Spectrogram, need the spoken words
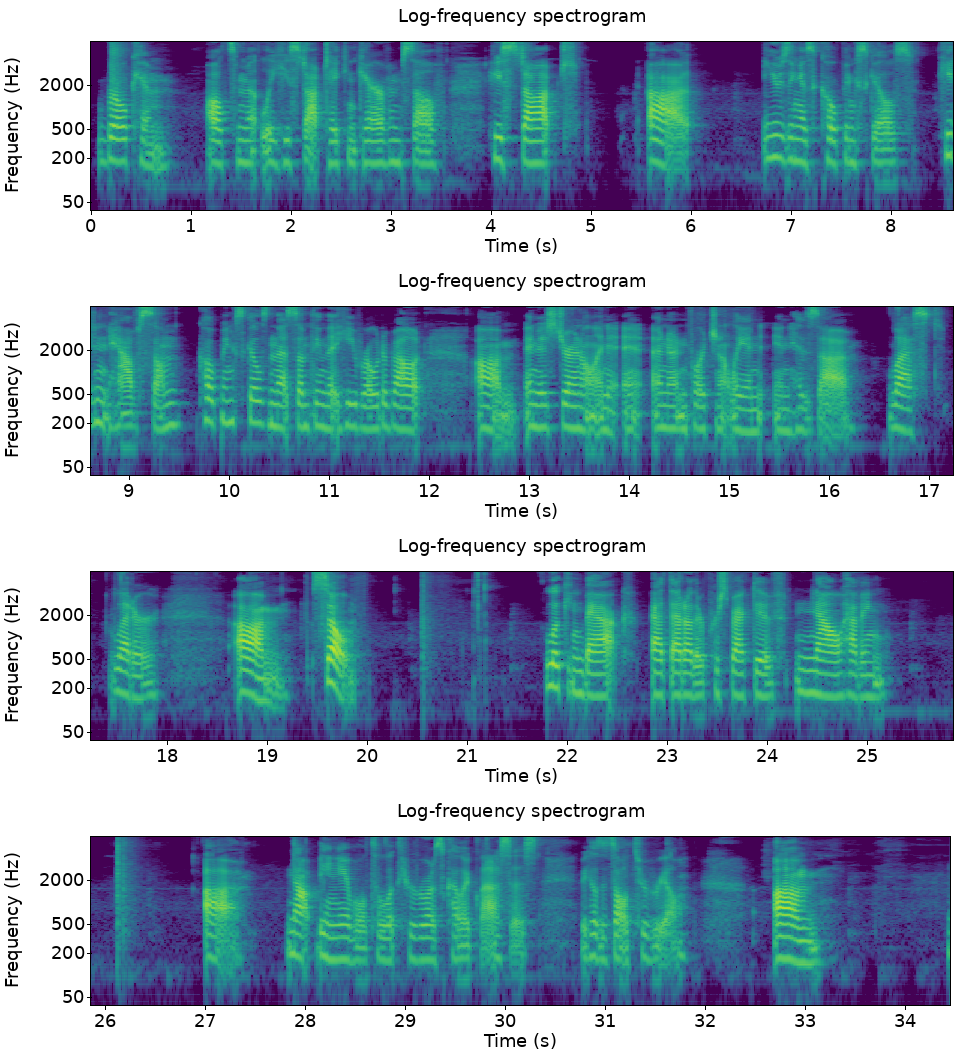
broke him ultimately. He stopped taking care of himself. He stopped uh, using his coping skills. He didn't have some coping skills, and that's something that he wrote about um, in his journal and, and unfortunately in, in his uh, last letter. Um, so, looking back at that other perspective, now having uh, not being able to look through rose colored glasses because it's all too real. Um,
